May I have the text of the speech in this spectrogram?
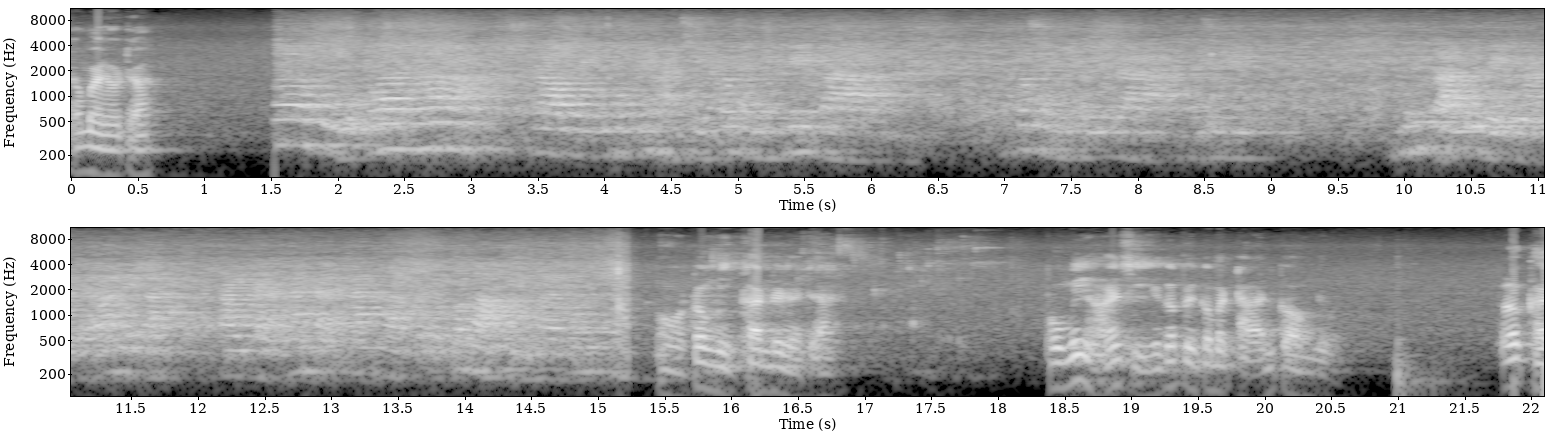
ทำไมเราจะก็ถือว่าถ้าเรามีพรหมวิหารสี่ก็จะมีเมตตาแล้วก็จะมีปัญญาจะมีมุทิตาด้วยเด็กมาแต่ว่าในการไปแต่ละขั้นแต่ละขั้นเราจะต้องวางแผนมาต้องทำโอ้ต้องมีขั้นด้วยเหรอจ๊ะพรหมวิหารสีก็เป็นกรรมฐานกองหนึ่งเพ ราะใคร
